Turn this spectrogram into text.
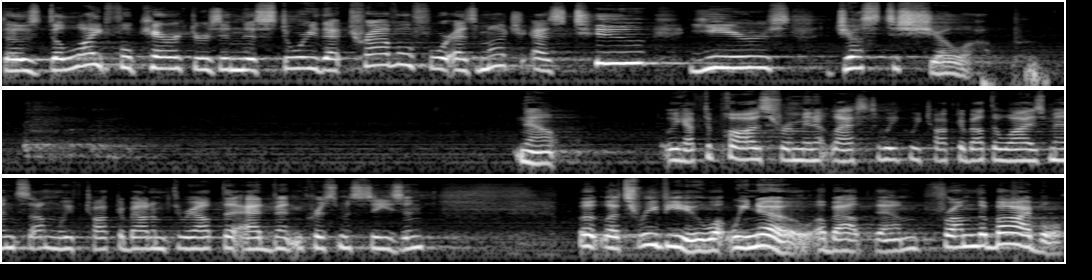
Those delightful characters in this story that travel for as much as two years just to show up. Now, we have to pause for a minute. Last week we talked about the wise men, some we've talked about them throughout the Advent and Christmas season. But let's review what we know about them from the Bible.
